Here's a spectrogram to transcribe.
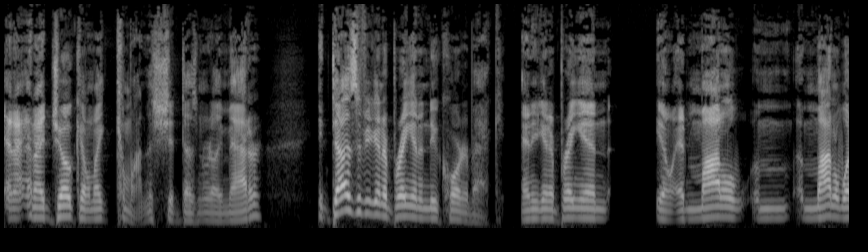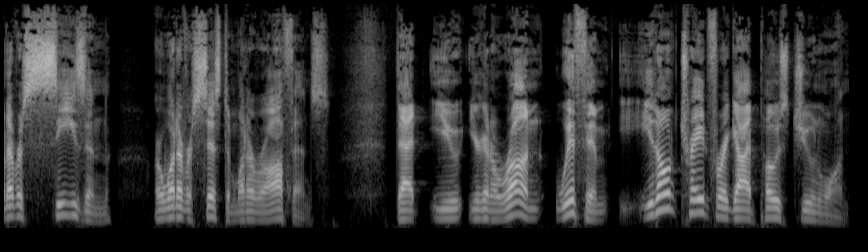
and, I, and I joke, and I'm like, come on, this shit doesn't really matter. It does if you're going to bring in a new quarterback and you're going to bring in, you know, and model, model whatever season or whatever system, whatever offense that you, you're going to run with him. You don't trade for a guy post June 1.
